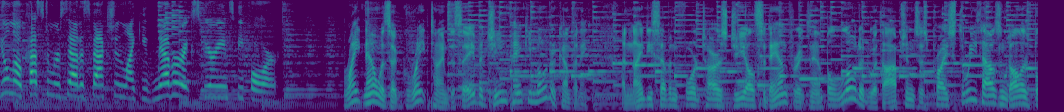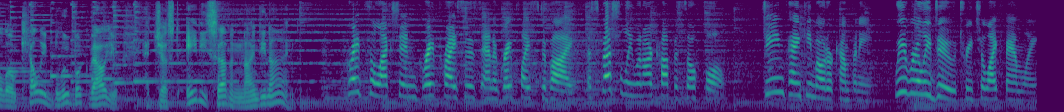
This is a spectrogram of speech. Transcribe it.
you'll know customer satisfaction like you've never experienced before. Right now is a great time to save at Gene Pankey Motor Company. A 97 Ford Taurus GL sedan, for example, loaded with options is priced $3,000 below Kelley Blue Book value at just $87.99. Great selection, great prices, and a great place to buy, especially when our cup is so full. Gene Pankey Motor Company. We really do treat you like family.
